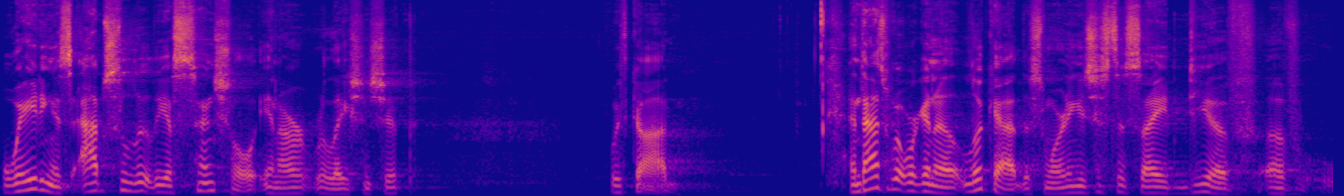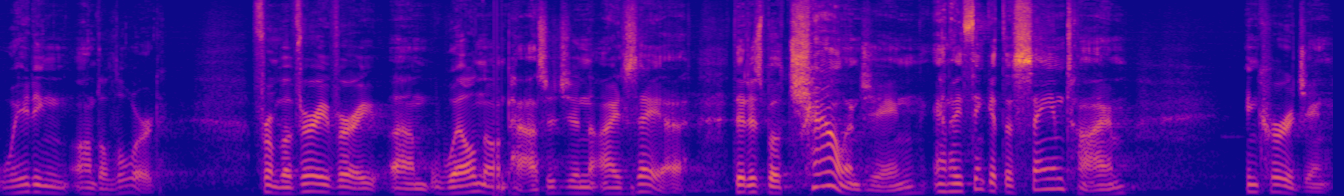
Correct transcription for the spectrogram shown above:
waiting is absolutely essential in our relationship with God. And that's what we're going to look at this morning is just this idea of, of waiting on the Lord from a very, very um, well known passage in Isaiah that is both challenging and I think at the same time encouraging.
